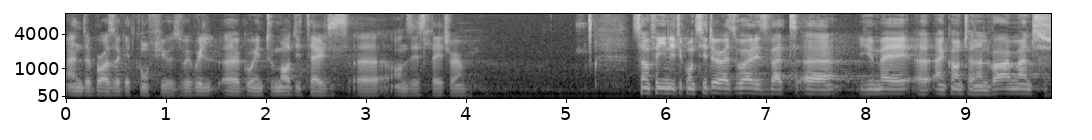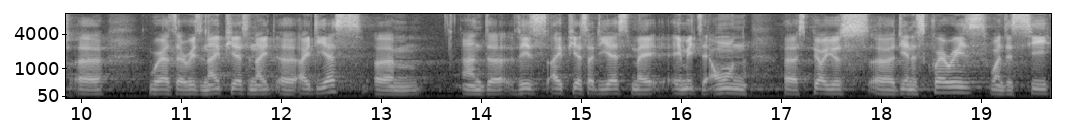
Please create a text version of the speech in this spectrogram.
and the browser get confused. We will go into more details on this later. Something you need to consider as well is that uh, you may uh, encounter an environment uh, where there is an IPS and IDS, uh, um, and uh, these IPS IDS may emit their own uh, spurious DNS queries when they see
